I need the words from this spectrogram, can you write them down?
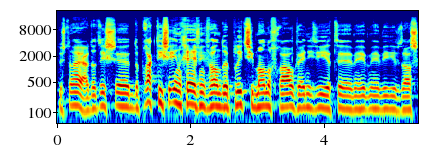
Dus nou ja, dat is uh, de praktische ingeving van de politieman of vrouw. Ik weet niet wie het, wie het was.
